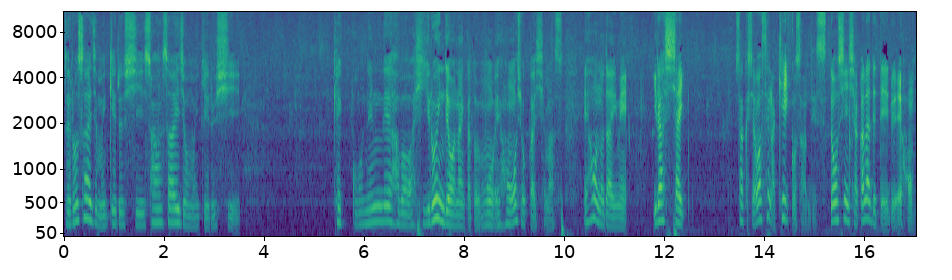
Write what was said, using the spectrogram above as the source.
0歳児もいけるし3歳以上もいけるし結構年齢幅は広いんではないかと思う絵本を紹介します。絵本の題名「いらっしゃい」作者は瀬名恵子さんです。同心者から出ている絵本。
